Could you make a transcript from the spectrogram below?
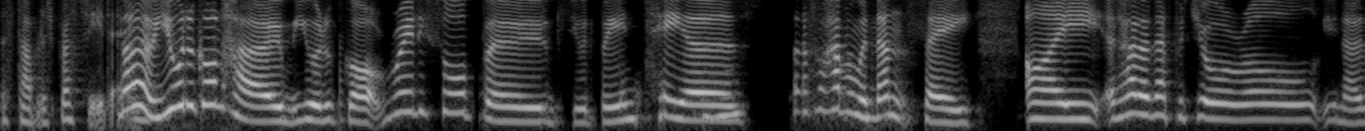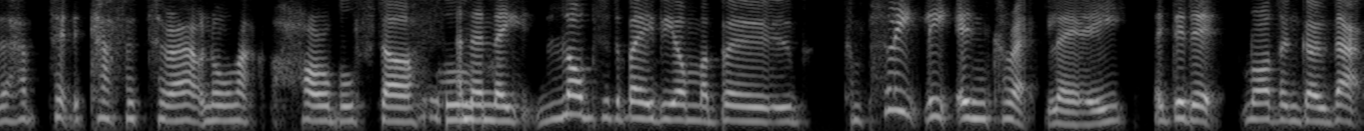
established breastfeeding. No, you would have gone home. You would have got really sore boobs. You would be in tears. Mm-hmm. That's what happened with Nancy. I had had an epidural. You know, they had to take the catheter out and all that horrible stuff. Ooh. And then they lobbed the baby on my boob completely incorrectly. They did it rather than go that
